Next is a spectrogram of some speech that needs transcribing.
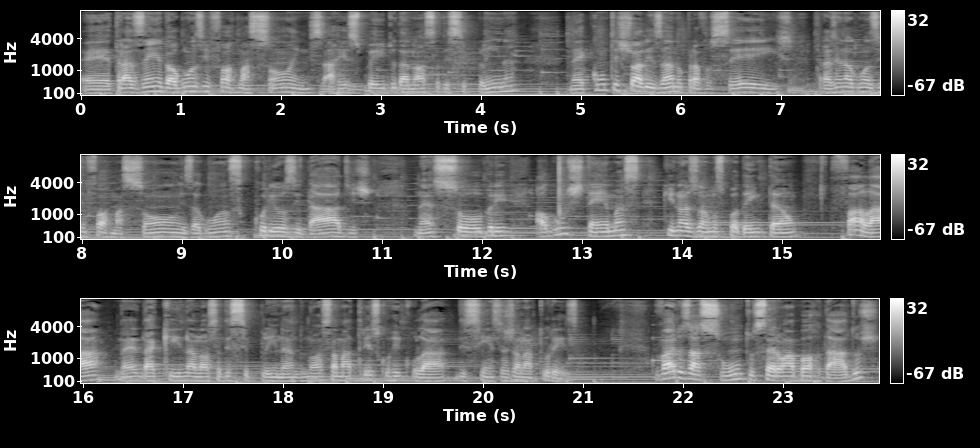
é, trazendo algumas informações a respeito da nossa disciplina, né, contextualizando para vocês, trazendo algumas informações, algumas curiosidades né, sobre alguns temas que nós vamos poder então falar né, daqui na nossa disciplina, nossa matriz curricular de Ciências da Natureza. Vários assuntos serão abordados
